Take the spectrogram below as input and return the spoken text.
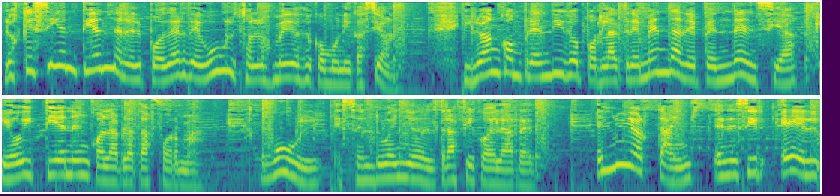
Los que sí entienden el poder de Google son los medios de comunicación. Y lo han comprendido por la tremenda dependencia que hoy tienen con la plataforma. Google es el dueño del tráfico de la red. El New York Times, es decir, él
